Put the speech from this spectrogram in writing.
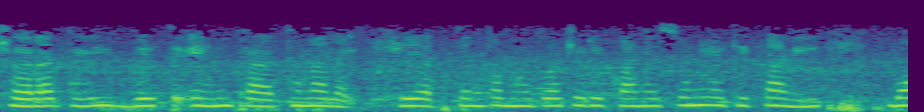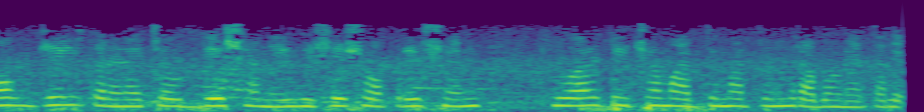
शहरातील ब्रिथ एन प्रार्थनालय हे अत्यंत महत्त्वाचे ठिकाण असून या ठिकाणी मॉक ड्रिल करण्याच्या उद्देशाने विशेष ऑपरेशन क्यूआरटीच्या माध्यमातून राबवण्यात आले.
